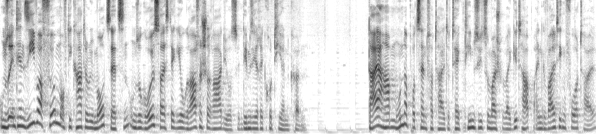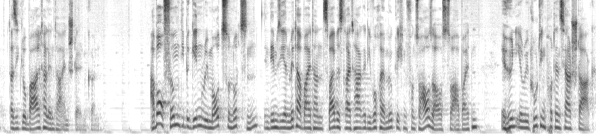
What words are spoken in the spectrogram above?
Umso intensiver Firmen auf die Karte Remote setzen, umso größer ist der geografische Radius, in dem sie rekrutieren können. Daher haben 100% verteilte Tech-Teams wie zum Beispiel bei GitHub einen gewaltigen Vorteil, da sie global Talente einstellen können. Aber auch Firmen, die beginnen, Remote zu nutzen, indem sie ihren Mitarbeitern zwei bis drei Tage die Woche ermöglichen, von zu Hause aus zu arbeiten, erhöhen ihr Recruiting-Potenzial stark.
